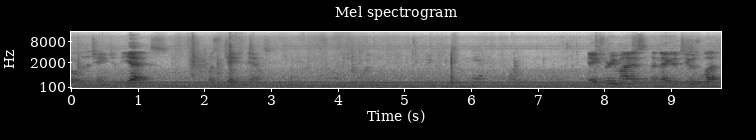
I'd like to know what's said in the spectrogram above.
over the change in the x. What's the change in the x? Negative three minus a negative two is what?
